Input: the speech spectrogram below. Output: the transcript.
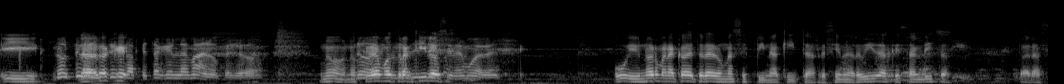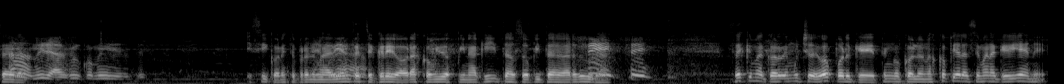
Y No tengo, la verdad tengo que la petaca en la mano, pero... no, nos no, quedamos tranquilos. Se me. Uy, Norman acaba de traer unas espinaquitas recién hervidas que están listas para hacer. Ah, mira, yo comí... Y sí, con este problema de Mirá. dientes te creo, habrás comido espinaquitas, sopitas de verdura. Sí, sí. ¿Sabes que me acordé mucho de vos? Porque tengo colonoscopia la semana que viene.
